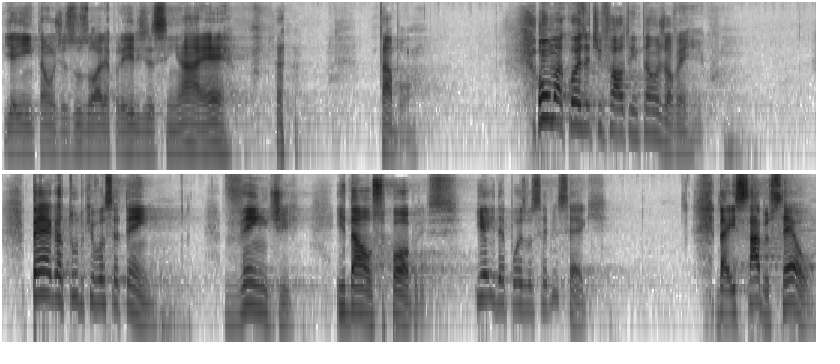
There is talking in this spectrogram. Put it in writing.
E aí então Jesus olha para ele e diz assim: Ah, é? tá bom. Uma coisa te falta então, jovem rico. Pega tudo que você tem, vende e dá aos pobres, e aí depois você me segue. Daí, sabe o céu?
